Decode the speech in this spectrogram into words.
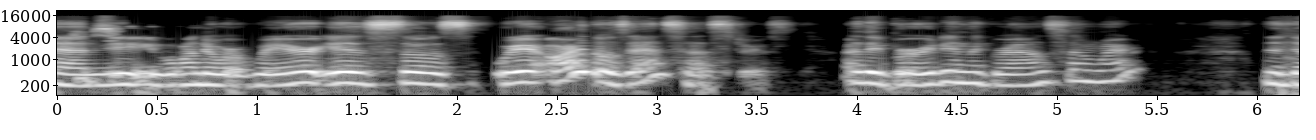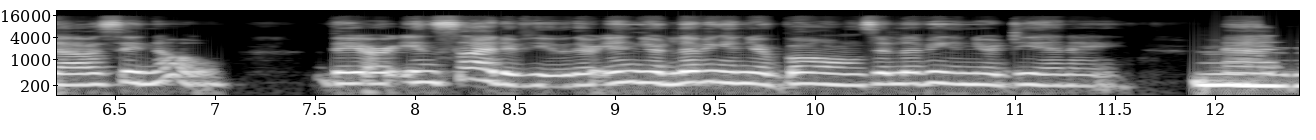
And you wonder where is those where are those ancestors are they buried in the ground somewhere? The Taoists say no. They are inside of you. They're in your living in your bones. They're living in your DNA. Mm. And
